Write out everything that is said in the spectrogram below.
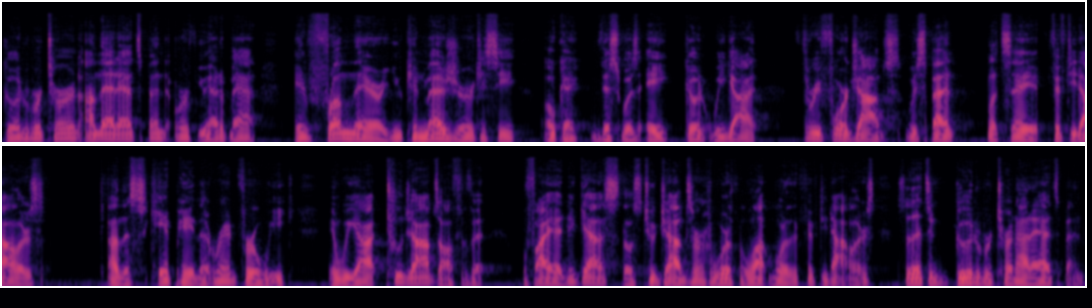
good return on that ad spend or if you had a bad. And from there, you can measure to see, okay, this was a good, we got three, four jobs. We spent, let's say, $50 on this campaign that ran for a week, and we got two jobs off of it. If I had to guess, those two jobs are worth a lot more than $50. So that's a good return on ad spend.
